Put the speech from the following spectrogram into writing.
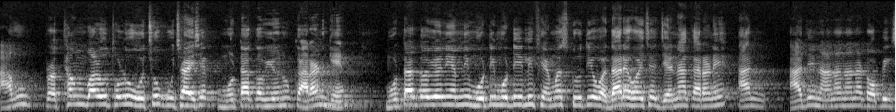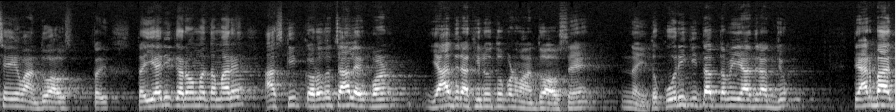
આવું પ્રથમ વાળું થોડું ઓછું પૂછાય છે મોટા કવિઓનું, કારણ કે મોટા કવિઓની એમની મોટી મોટી એટલી ફેમસ કૃતિઓ વધારે હોય છે, જેના કારણે આ આ જે નાના નાના ટોપિક છે એ વાંધો આવશે તૈયારી કરવામાં તમારે આ સ્કીપ કરો તો ચાલે, પણ યાદ રાખી લો તો પણ વાંધો આવશે નહીં. તો કોરી કિતાબ તમે યાદ રાખજો. ત્યારબાદ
